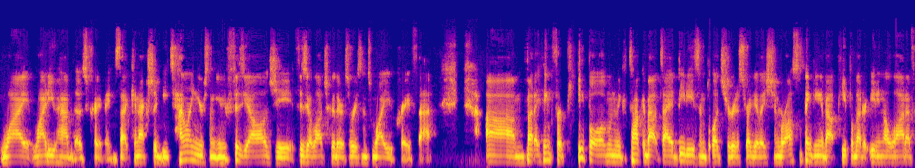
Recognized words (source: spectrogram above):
why why do you have those cravings that can actually be telling you something your physiology physiologically there's reasons why you crave that um, but i think for people when we talk about diabetes and blood sugar dysregulation we're also thinking about people that are eating a lot of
